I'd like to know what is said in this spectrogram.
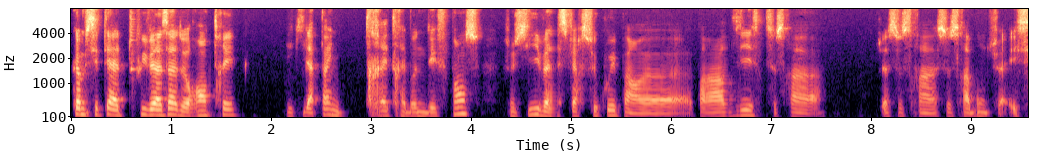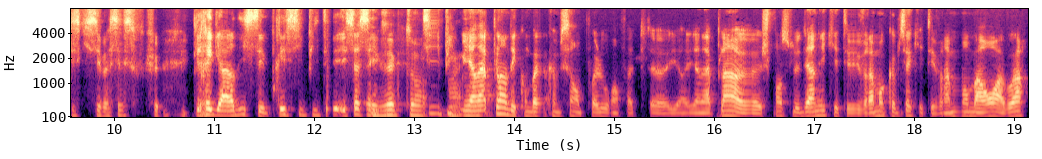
comme c'était à Tuivasa de rentrer et qu'il n'a pas une très très bonne défense, je me suis dit, il va se faire secouer par, euh, par Hardy et ce sera. vois, Ce sera, ce sera bon, tu vois. Et c'est ce qui s'est passé, sauf que Gregardi s'est précipité. Et ça, c'est Exactement. Typique, ouais. mais il y en a plein des combats comme ça en poids lourd en fait. Euh, Il y en- a plein. euh, je pense le dernier qui était vraiment comme ça, qui était vraiment marrant à voir,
